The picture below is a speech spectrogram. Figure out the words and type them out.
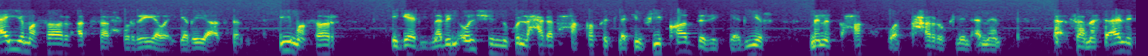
أي مسار أكثر حرية وإيجابية أكثر. في مسار إيجابي. ما بنقولش إن كل حاجة تحققت لكن في قدر كبير من التحقق والتحرك للأمام. فمسألة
